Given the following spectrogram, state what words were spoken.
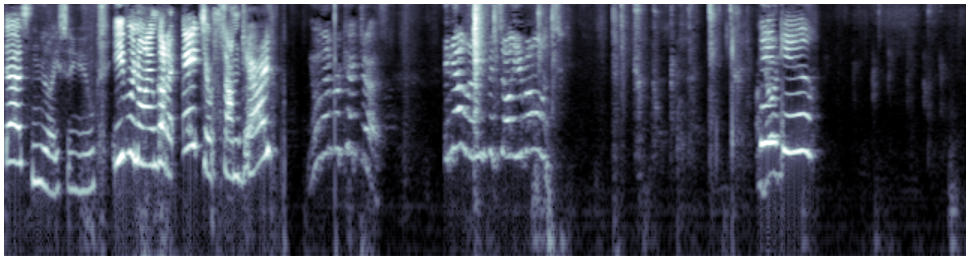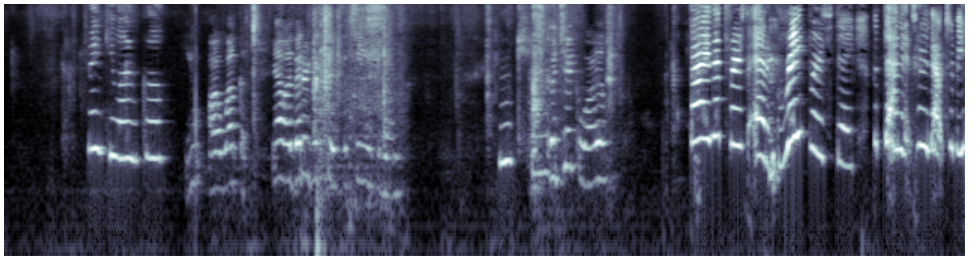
that's nice of you. Even though I'm gonna eat you someday. You'll never catch us. And now let me fix all your bones. I'm Thank going. you. Thank you, Uncle. You are welcome. Now I better get to fixing this again. Okay. Could take a while. Guys, at first I had a great birthday, but then it turned out to be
